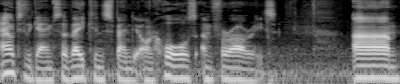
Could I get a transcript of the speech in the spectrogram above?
out of the game so they can spend it on halls and Ferraris. Um,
